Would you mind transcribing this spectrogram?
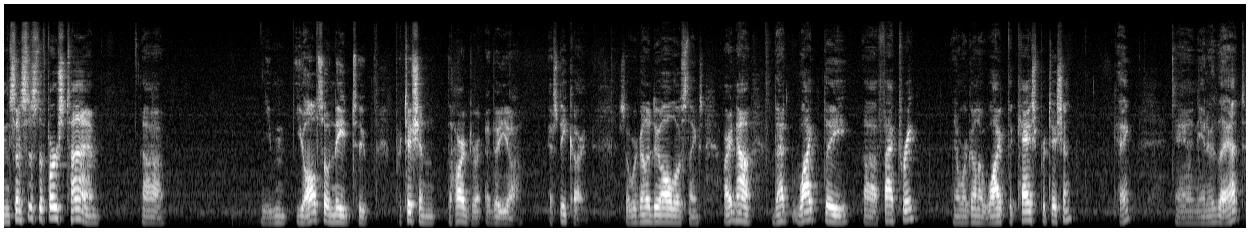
And since this is the first time, uh, you, you also need to partition the hard the uh, SD card. So we're going to do all those things. All right, now that wiped the uh, factory, and we're going to wipe the cache partition. Okay, and enter that,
